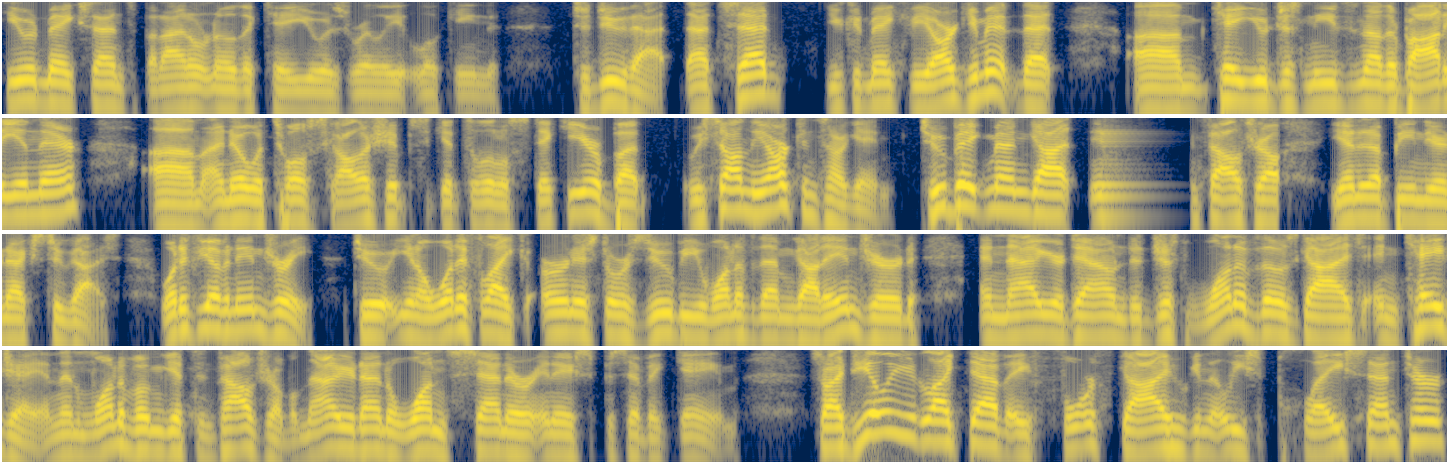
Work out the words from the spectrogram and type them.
he would make sense. But I don't know that KU is really looking to do that. That said, you could make the argument that um, KU just needs another body in there. Um, I know with 12 scholarships, it gets a little stickier, but we saw in the Arkansas game, two big men got in foul trouble. You ended up being your next two guys. What if you have an injury to, you know, what if like Ernest or Zuby, one of them got injured, and now you're down to just one of those guys in KJ, and then one of them gets in foul trouble. Now you're down to one center in a specific game. So ideally, you'd like to have a fourth guy who can at least play center.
